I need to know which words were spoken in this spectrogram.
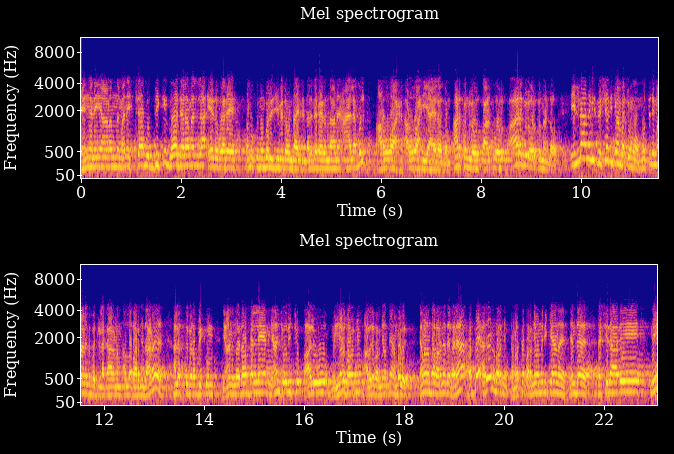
എങ്ങനെയാണെന്ന് മനുഷ്യ ബുദ്ധിക്ക് ഗോചരമല്ല ഏതുപോലെ നമുക്ക് മുമ്പ് ഒരു ജീവിതം ഉണ്ടായിട്ടുണ്ട്. അതിന്റെ പേരെന്താണ്? ആലമുൽ അറുവാഹ് അറുവാഹിയായ ലോകം. ആർക്കെങ്കിലും ഓർക്കാൻ ആരെങ്കിലും ഓർക്കുന്നുണ്ടോ? ഇല്ലാന്ന് നിഷേധിക്കാൻ പറ്റുമോ? മുസ്ലിം പറ്റില്ല. കാരണം അല്ല പറഞ്ഞതാണ് അലത്ത് റബ്ബിക്കും ഞാൻ നിങ്ങളുടെ റബ്ബല്ലേ ഞാൻ ചോദിച്ചു. കാലു നിങ്ങൾ പറഞ്ഞു. അവർ പറഞ്ഞു നമ്മൾ നമ്മൾ എന്താ പറഞ്ഞത്? ബല റബ്ബേ അതേന്ന് പറഞ്ഞു. നമ്മളൊക്കെ പറഞ്ഞു വന്നിരിക്കുകയാണ്. എന്ത്? രക്ഷിതാവേ നീ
